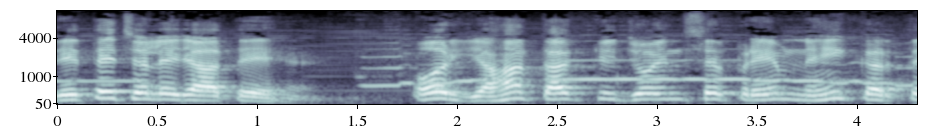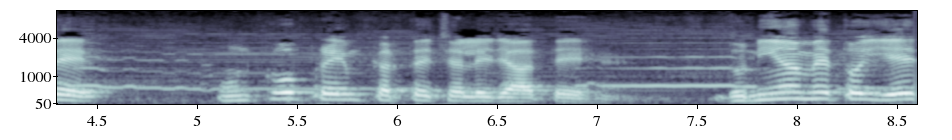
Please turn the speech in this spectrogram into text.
देते चले जाते हैं, और यहाँ तक कि जो इनसे प्रेम नहीं करते, उनको प्रेम करते चले जाते हैं। दुनिया में तो ये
